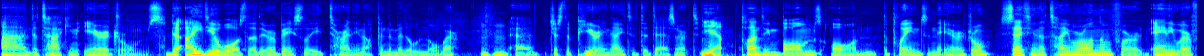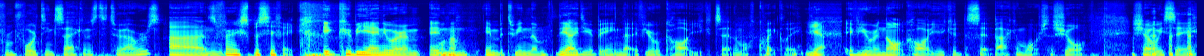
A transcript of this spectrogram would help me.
and attacking aerodromes. The idea was that they were basically turning up in the middle of nowhere. Hmm Uh, just appearing out of the desert Yeah. planting bombs on the planes in the aerodrome, setting a timer on them for anywhere from 14 seconds to two hours, and That's very specific. it could be anywhere in in, Wow. in between them. The idea being that if you were caught, you could set them off quickly. Yeah. If you were not caught, you could sit back and watch the show, shall we say?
